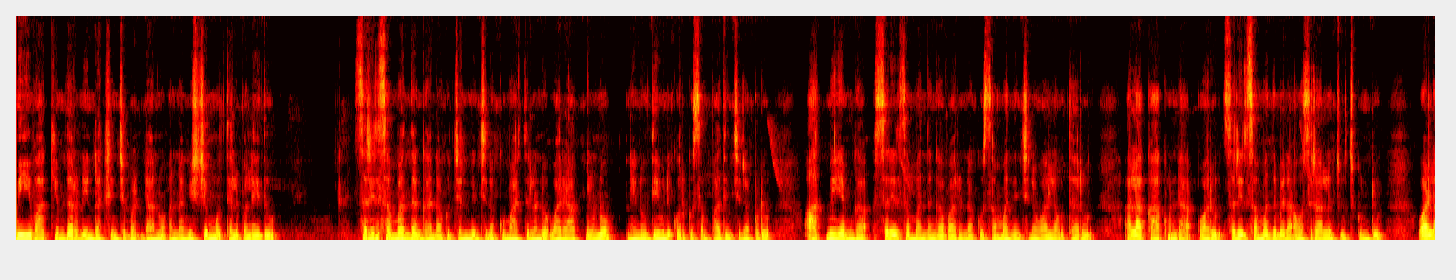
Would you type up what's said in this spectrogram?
మీ వాక్యం ద్వారా నేను రక్షించబడ్డాను అన్న విషయము తెలపలేదు. శరీర సంబంధంగా నాకు జన్మించిన కుమార్తెలను వారి ఆత్మలను నేను దేవుని కొరకు సంపాదించినప్పుడు ఆత్మీయంగా శరీర సంబంధంగా వారు నాకు సంబంధించిన వాళ్ళు అవుతారు అలా కాకుండా వారు శరీర సంబంధమైన అవసరాలను చూచుకుంటూ వాళ్ళ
